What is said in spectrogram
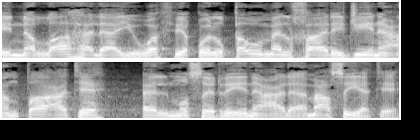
إن الله لا يوفق القوم الخارجين عن طاعته المصرين على معصيته.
